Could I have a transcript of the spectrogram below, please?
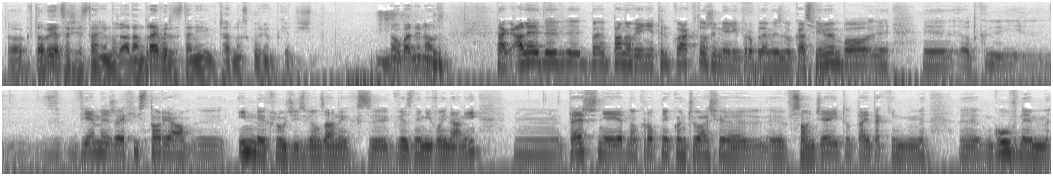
to kto wie, co się stanie. Może Adam Driver zostanie czarnoskórym kiedyś. Nobody knows. Tak, ale y, y, panowie, nie tylko aktorzy mieli problemy z Lucasfilmem, bo y, y, od, y, wiemy, że historia y, innych ludzi związanych z Gwiezdnymi Wojnami mm, też niejednokrotnie kończyła się y, w sądzie i tutaj takim y, głównym y,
